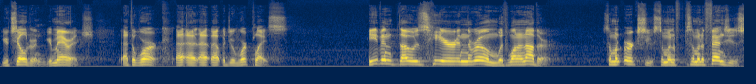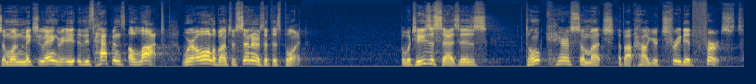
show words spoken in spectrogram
Your children, your marriage, at the work, at, at, at your workplace. Even those here in the room with one another. Someone irks you, someone, someone offends you, someone makes you angry. It, this happens a lot. We're all a bunch of sinners at this point. But what Jesus says is don't care so much about how you're treated first.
